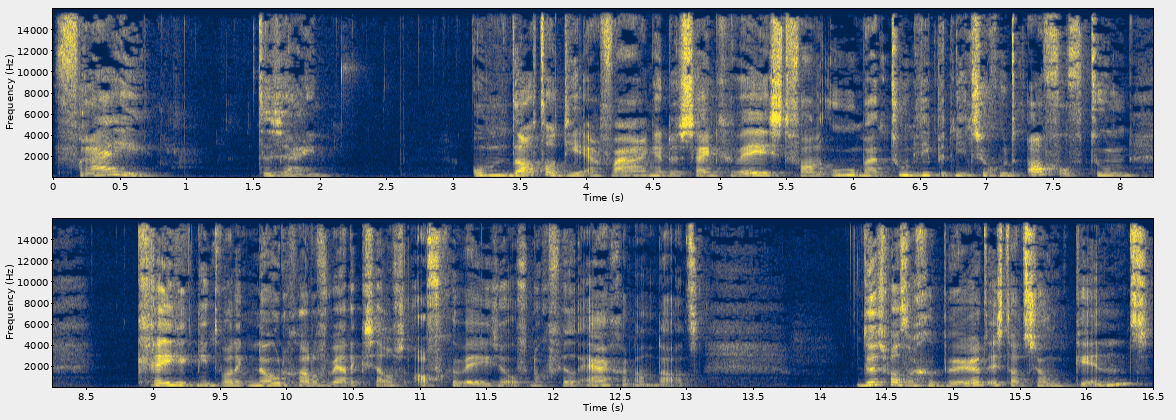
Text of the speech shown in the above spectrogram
vrij te zijn omdat er die ervaringen dus zijn geweest van oeh, maar toen liep het niet zo goed af of toen kreeg ik niet wat ik nodig had of werd ik zelfs afgewezen of nog veel erger dan dat. Dus wat er gebeurt is dat zo'n kind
